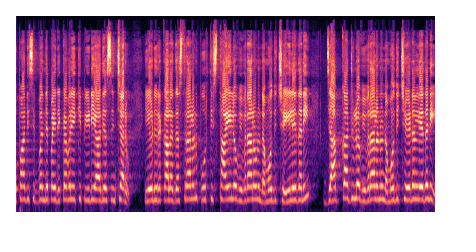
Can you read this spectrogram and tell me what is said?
ఉపాధి సిబ్బందిపై రికవరీకి పీడీ ఆదేశించారు. ఏడు రకాల దస్త్రాలను పూర్తి స్థాయిలో వివరాలను నమోదు చేయలేదని జాబ్ కార్డులో వివరాలను నమోదు చేయడం లేదని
